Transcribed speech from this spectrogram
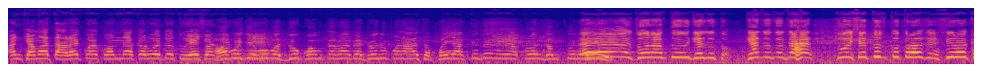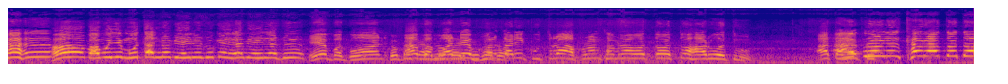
અને ખેમા તારે કોઈ કામ ના કરવું હોય તો તું એ બાબુજી હું બધું કામ કરવા બેઠો છું પણ આ સફાઈ આખી તો નહીં આપણને ગમતું એ, નહીં. જોર આપતું ઘેર જતો. ઘેર જતો જાહેર તું છે તું જ કૂતરો છે. શીરો ખા હા. બાબુજી હું તારનો બેહી રહ્યો છું કે એ બેહી રહ્યા છે? હે ભગવાન આ ભગવાનને ભૂલ કરી કૂતરો આપણને ખવડાવો તો તો સારું હતું. આ તમે આપણોને ખવડાવતો તો.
